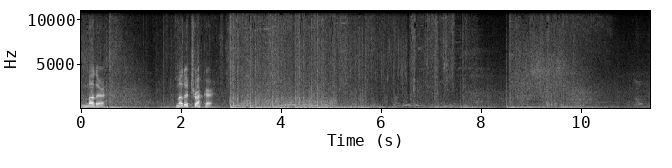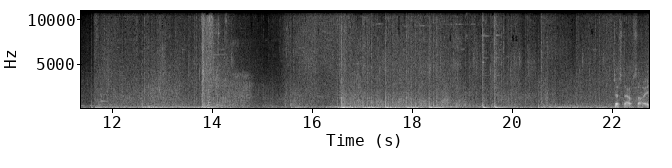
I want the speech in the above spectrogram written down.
Mother. Mother trucker. Just outside.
